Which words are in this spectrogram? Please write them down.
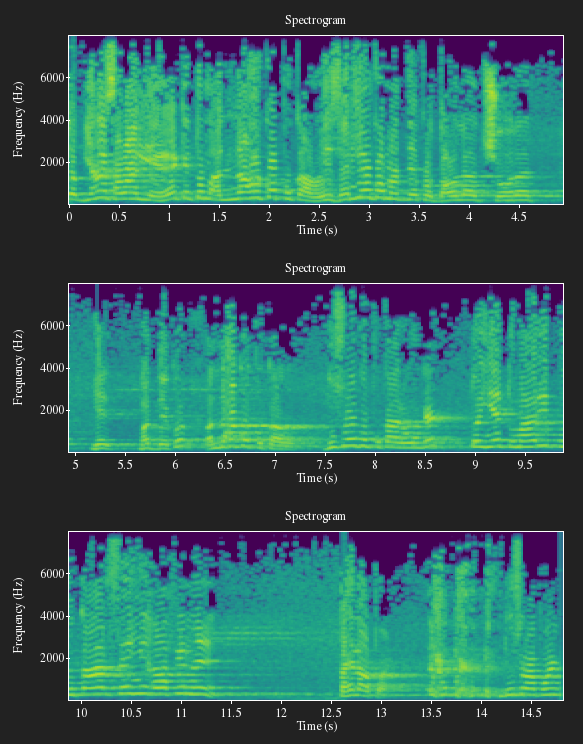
تو یہاں سوال یہ ہے کہ تم اللہ کو پکارو، یہ ذریعوں کو مت دیکھو، دولت، شہرت، یہ مت دیکھو، اللہ کو پکارو، دوسروں کو پکارو گے تو یہ تمہاری پکار سے ہی غافل ہیں۔ پہلا پوائنٹ۔ دوسرا پوائنٹ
